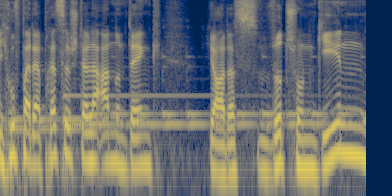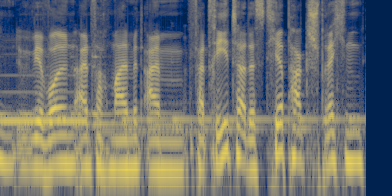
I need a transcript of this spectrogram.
Ich rufe bei der Pressestelle an und denke, ja, das wird schon gehen. Wir wollen einfach mal mit einem Vertreter des Tierparks sprechen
